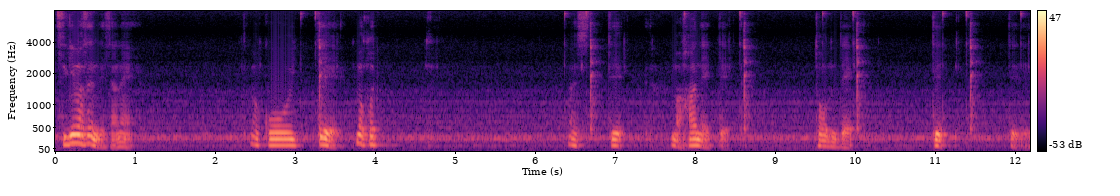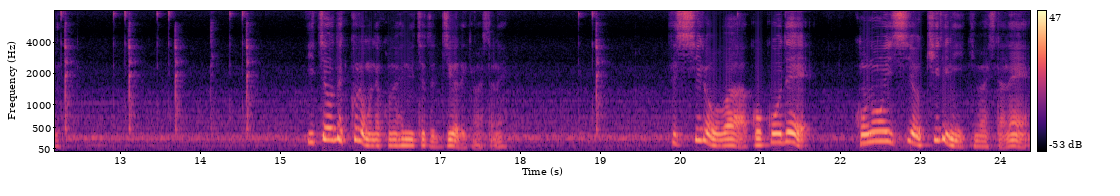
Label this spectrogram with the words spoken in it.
継ぎませんでしたね、まあ、こういってまあこましてまあ跳ねて飛んででででね。一応ね黒もねこの辺にちょっと地ができましたね。で白はここでこの石を切りに行きましたね。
